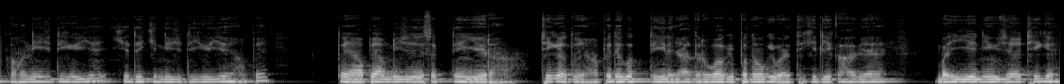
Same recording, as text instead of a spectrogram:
कहाँ न्यूज़ दी हुई है, ये देखिए न्यूज़ दी हुई है यहाँ पे। तो यहाँ पे आप न्यूज़ देख सकते हैं, ये रहा, ठीक है? तो यहाँ पे देखो तीन हज़ार दरोगा की पदों की भर्ती के लिए कहा गया है, भाई ये न्यूज़ है, ठीक है?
